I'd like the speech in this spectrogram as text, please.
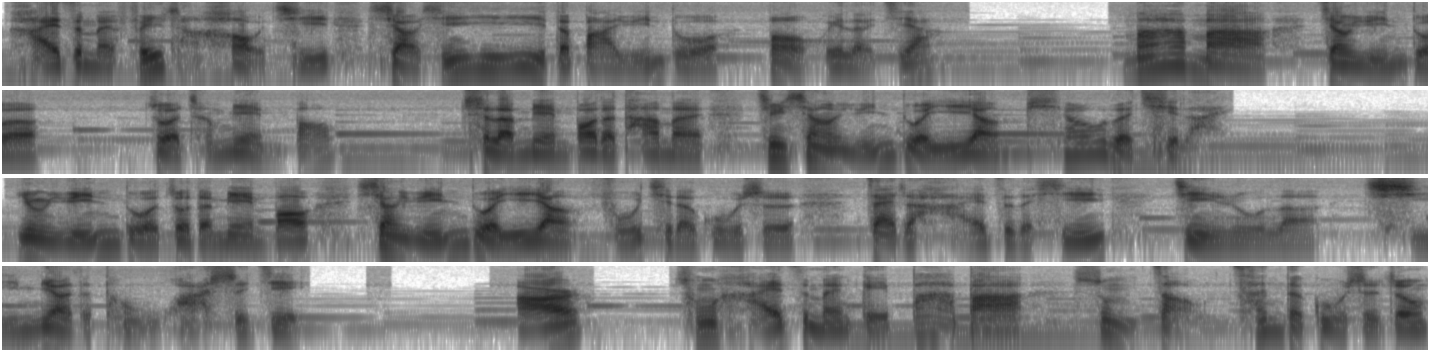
孩子们非常好奇，小心翼翼地把云朵抱回了家。妈妈将云朵做成面包，吃了面包的他们竟像云朵一样飘了起来。用云朵做的面包像云朵一样浮起的故事，载着孩子的心进入了奇妙的童话世界。而从孩子们给爸爸送早餐的故事中，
